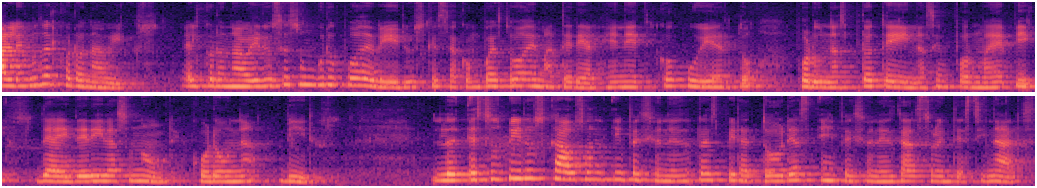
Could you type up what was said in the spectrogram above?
Hablemos del coronavirus. El coronavirus es un grupo de virus que está compuesto de material genético cubierto por unas proteínas en forma de picos, de ahí deriva su nombre, coronavirus. Estos virus causan infecciones respiratorias e infecciones gastrointestinales.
